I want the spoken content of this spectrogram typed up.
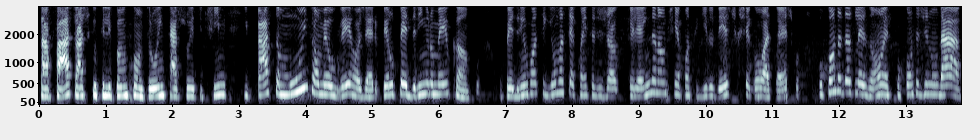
Tá fácil, acho que o Filipão encontrou, encaixou esse time e passa muito, ao meu ver, Rogério, pelo Pedrinho no meio-campo. O Pedrinho conseguiu uma sequência de jogos que ele ainda não tinha conseguido desde que chegou ao Atlético, por conta das lesões, por conta de não dar,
